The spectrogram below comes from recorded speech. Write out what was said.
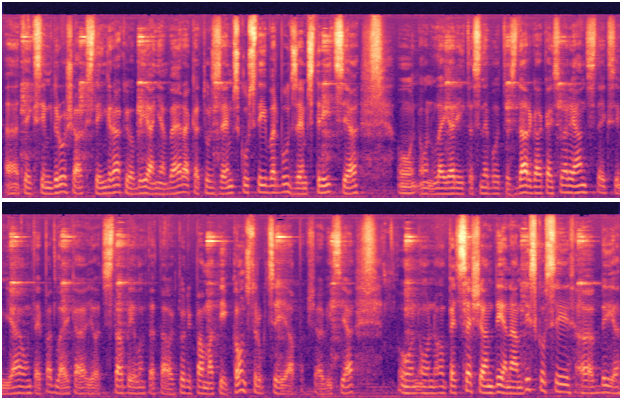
Uh, teiksim, drošāk, stingrāk, jo bija jāņem vērā, ka tur zemes kustība var būt zemestrīce. Ja, un, un lai arī tas nebūtu tas dārgākais variants, teiksim, ja, un tāpat laikā ļoti stabili un tā tālāk. Tur ir pamatīga konstrukcija apakšā. Viss, ja. Un, un, un pēc sešām dienām diskusija bija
